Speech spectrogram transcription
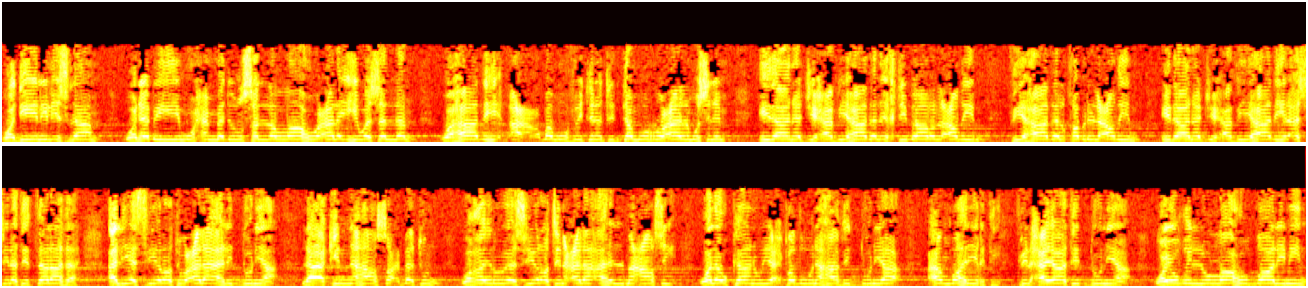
ودين الإسلام ونبي محمد صلى الله عليه وسلم وهذه أعظم فتنة تمر على المسلم إذا نجح في هذا الاختبار العظيم في هذا القبر العظيم إذا نجح في هذه الأسئلة الثلاثة اليسيرة على أهل الدنيا لكنها صعبة وغير يسيرة على أهل المعاصي ولو كانوا يحفظونها في الدنيا عن ظهر في الحياة الدنيا ويضل الله الظالمين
